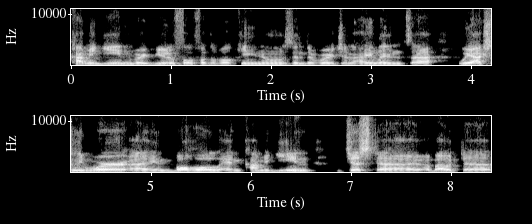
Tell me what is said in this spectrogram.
Camiguin, very beautiful for the volcanoes and the Virgin Islands. Uh, we actually were uh, in Bohol and Camiguin just uh, about uh,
